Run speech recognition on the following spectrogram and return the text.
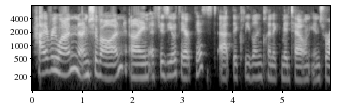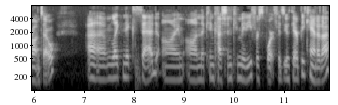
Hi, everyone. I'm Siobhan. I'm a physiotherapist at the Cleveland Clinic Midtown in Toronto. Um, like Nick said, I'm on the concussion committee for Sport Physiotherapy Canada.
